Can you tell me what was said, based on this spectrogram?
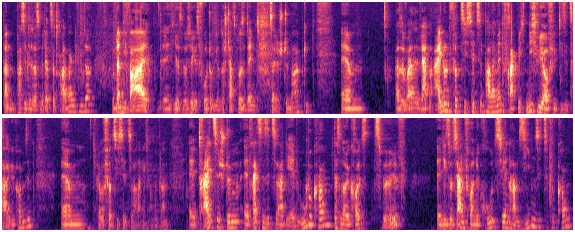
dann passierte das mit der Zentralbank wieder. Und dann die Wahl. Äh, hier ist ein lustiges Foto, wie unser Staatspräsident seine Stimme abgibt. Ähm, also wir hatten 41 Sitze im Parlament. Fragt mich nicht, wie wir auf diese Zahl gekommen sind. Ähm, ich glaube, 40 Sitze waren eigentlich angeplant. Äh, 13, Stimmen, äh, 13 Sitze hat die LBU bekommen, das Neue Kreuz 12. Äh, die Sozialen Freunde Kruzien haben 7 Sitze bekommen.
